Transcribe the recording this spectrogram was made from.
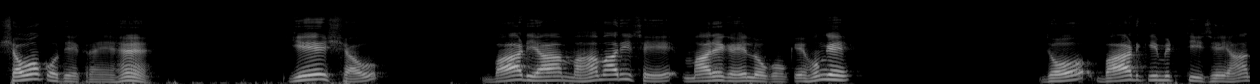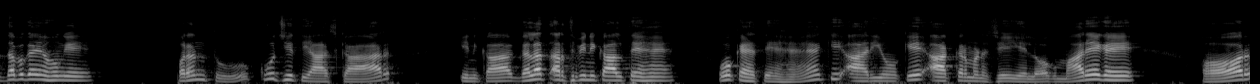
शवों को देख रहे हैं। ये शव बाढ़ या महामारी से मारे गए लोगों के होंगे, जो बाढ़ की मिट्टी से यहाँ दब गए होंगे। परंतु कुछ इतिहासकार इनका गलत अर्थ भी निकालते हैं। वो कहते हैं कि आर्यों के आक्रमण से ये लोग मारे गए और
